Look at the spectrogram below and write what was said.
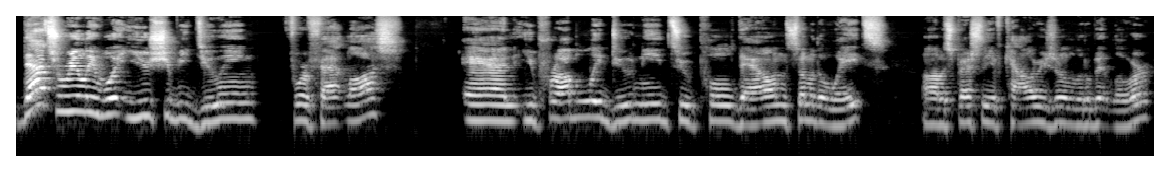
That's really what you should be doing for fat loss and you probably do need to pull down some of the weights, um, especially if calories are a little bit lower,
